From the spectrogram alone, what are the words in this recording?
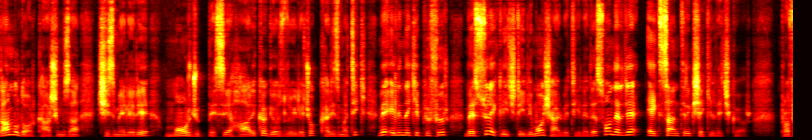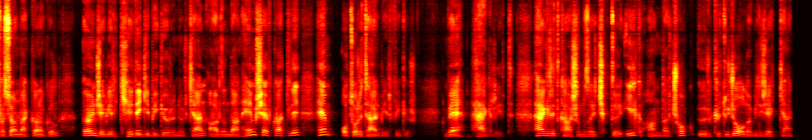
Dumbledore karşımıza çizmeleri, mor cübbesi, harika gözlüğüyle çok karizmatik ve elindeki püfür ve sürekli içtiği limon şerbetiyle de son derece eksantrik şekilde çıkıyor. Profesör McGonagall önce bir kedi gibi görünürken ardından hem şefkatli hem otoriter bir figür ve Hagrid. Hagrid karşımıza çıktığı ilk anda çok ürkütücü olabilecekken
